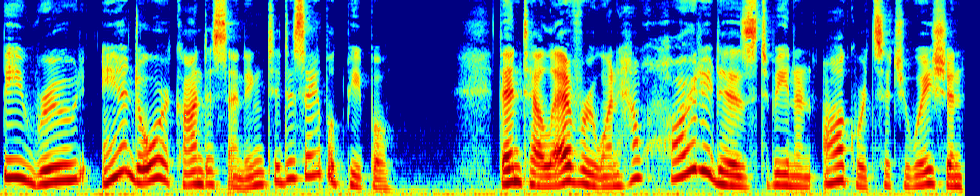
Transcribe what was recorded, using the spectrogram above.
be rude and or condescending to disabled people. Then tell everyone how hard it is to be in an awkward situation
